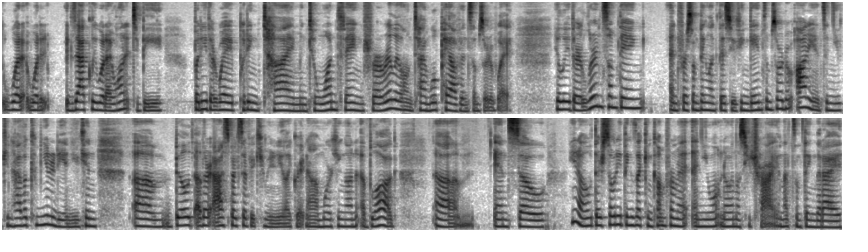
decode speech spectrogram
what what it, exactly what I want it to be. But either way putting time into one thing for a really long time will pay off in some sort of way you'll either learn something and for something like this you can gain some sort of audience and you can have a community and you can um, build other aspects of your community like right now i'm working on a blog um, and so you know, there's so many things that can come from it and you won't know unless you try. And that's something that I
